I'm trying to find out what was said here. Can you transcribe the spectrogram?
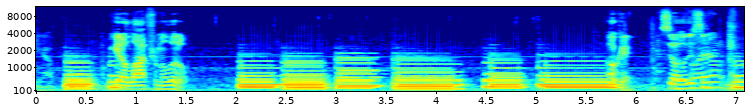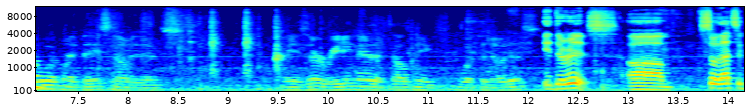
You know, we get a lot from a little. So this If is. I don't know what my bass note is. I mean, is there a reading there that tells me what the note is? It, there is. Um, so that's a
